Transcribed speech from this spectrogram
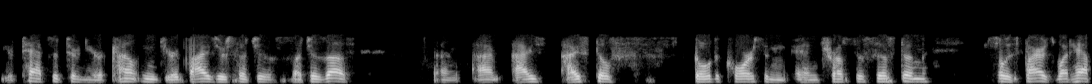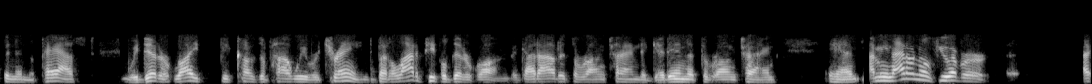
your tax attorney, your accountant, your advisors such as such as us, uh, I I I still go the course and and trust the system. So as far as what happened in the past, we did it right because of how we were trained. But a lot of people did it wrong. They got out at the wrong time. They get in at the wrong time. And I mean, I don't know if you ever I,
